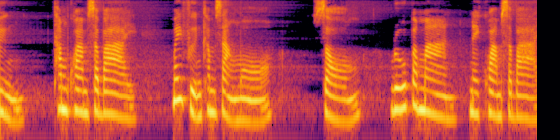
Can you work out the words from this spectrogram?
1. ทำความสบาย ไม่ฝืนคำสั่งหมอ 2. รู้ประมาณในความสบาย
